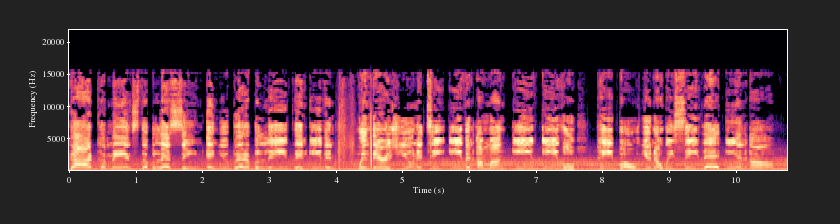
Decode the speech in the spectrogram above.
God commands the blessing. And you better believe that even when there is unity, even among evil people, you know, we see that in um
